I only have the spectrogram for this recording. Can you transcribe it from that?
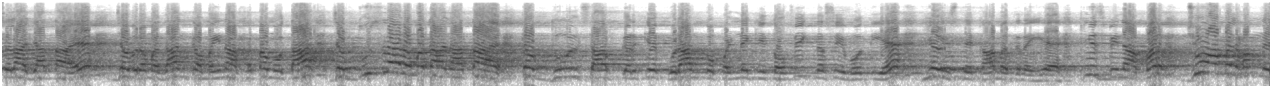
چلا جاتا ہے۔ جب رمضان کا مہینہ ختم ہوتا ہے جب دوسرا رمضان آتا ہے، تب دھول صاف کر کے قرآن کو پڑھنے کی توفیق نصیب ہوتی ہے۔ یہ استقامت نہیں ہے۔ اس بنا پر جو جو عمل ہم نے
